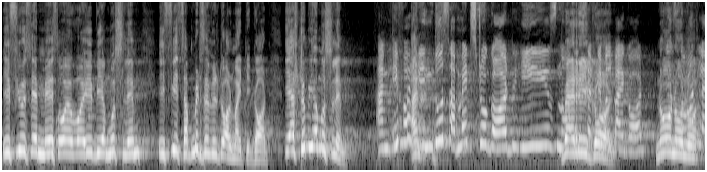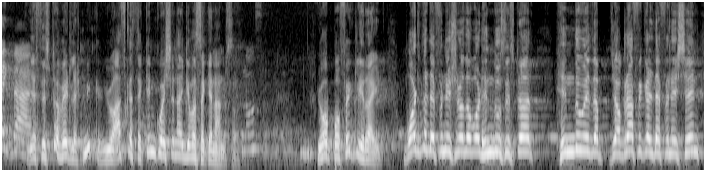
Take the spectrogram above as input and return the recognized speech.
if you say, may so ever he be a Muslim, if he submits his will to Almighty God, he has to be a Muslim. And if a And- Hindu submits to God, he is not Very acceptable good. by God. No, no, no. not like that. Yes, sister, wait, let me. You ask a second question, I give a second answer. No, sir. You are perfectly right. What's the definition of the word Hindu, sister? Hindu is a geographical definition,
